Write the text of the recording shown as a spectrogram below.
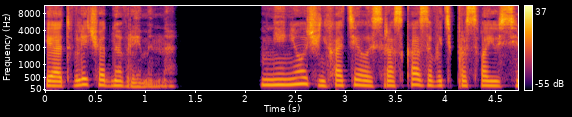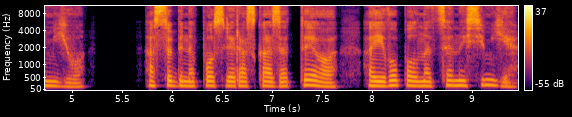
и отвлечь одновременно. Мне не очень хотелось рассказывать про свою семью, особенно после рассказа Тео о его полноценной семье,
